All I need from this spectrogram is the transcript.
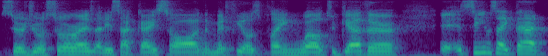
Sergio Suarez, Adisak Kraisorn, the midfield's playing well together. It, it seems like that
